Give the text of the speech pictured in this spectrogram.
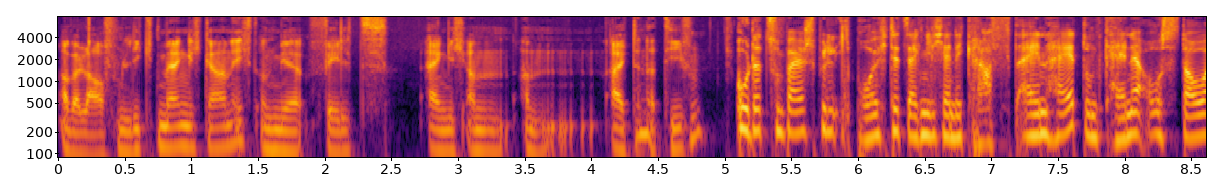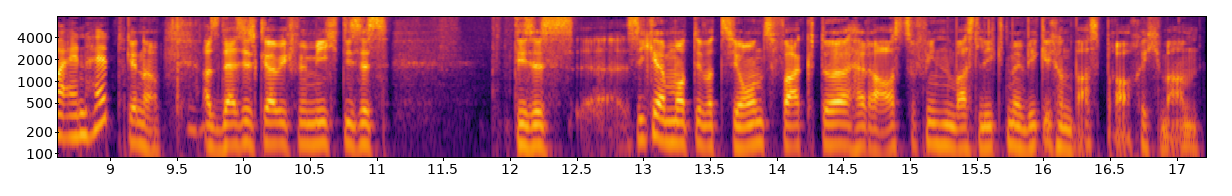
aber Laufen liegt mir eigentlich gar nicht und mir fehlt es eigentlich an, an Alternativen. Oder zum Beispiel, ich bräuchte jetzt eigentlich eine Krafteinheit und keine Ausdauereinheit. Genau. Also das ist, glaube ich, für mich dieses, dieses äh, sicher Motivationsfaktor herauszufinden, was liegt mir wirklich und was brauche ich wann.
